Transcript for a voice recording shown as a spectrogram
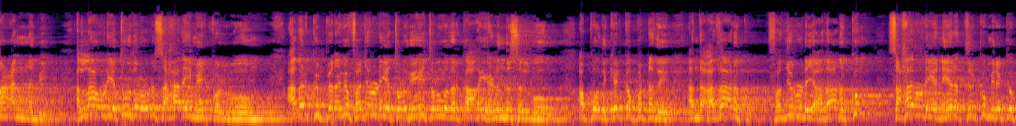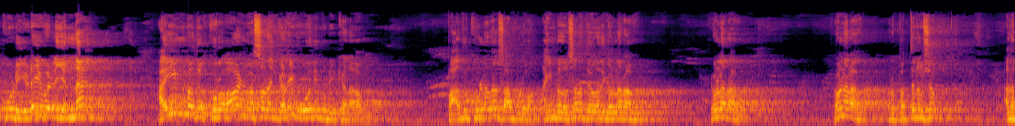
மஅன் நபி. அல்லாவுடைய தூதரோடு சஹாரை மேற்கொள்வோம். அதற்கு பிறகு ஃபஜருடைய தொழுகையை தொழுவதற்காக எழுந்து செல்வோம். அப்போது கேட்கப்பட்டது அந்த அதானுக்கும் ஃபஜருடைய அதானுக்கும் சஹருடைய நேரத்திற்கும் இருக்கக்கூடிய இடைவெளி என்ன? ஐம்பது குரான் வசனங்களை ஓதி முடிக்கலாம். இப்போ அதுக்குள்ளதான் சாப்பிடுவான் ஐம்பது வசனத்தை ஓதுக்கு எவ்வளோ ஆகும்? எவ்வளோ ஆகும்? எவ்வளோ ஆகும்? ஒரு பத்து நிமிஷம். அந்த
